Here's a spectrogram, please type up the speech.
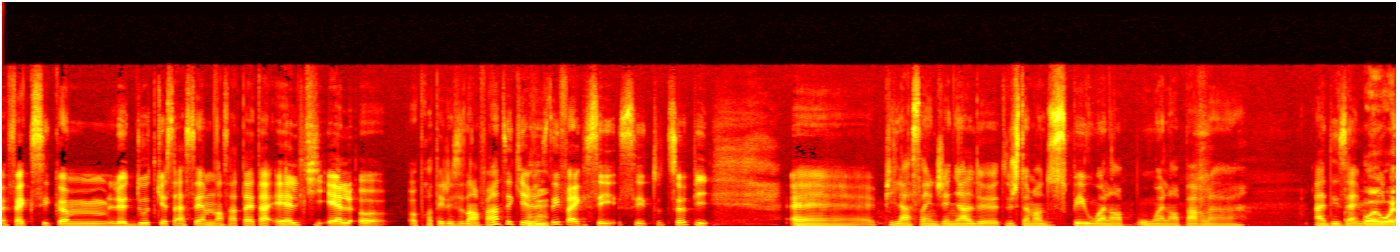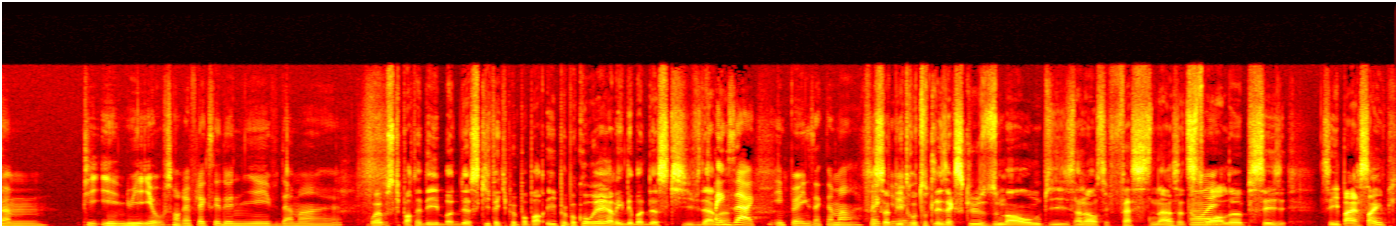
ça. Fait que c'est comme le doute que ça sème dans sa tête à elle, qui, elle, a, a protégé ses enfants, tu sais, qui est Mhm. restée. Fait que c'est, tout ça. Puis, euh, puis la scène géniale de, justement du souper où elle en, où elle en parle à, à des amis. Ouais, ouais. Comme, puis lui, son réflexe est de nier, évidemment. euh. Ouais, parce qu'il portait des bottes de ski, fait qu'il peut pas, il peut pas courir avec des bottes de ski, évidemment. Exact. Il peut, exactement. C'est ça, que- puis il trouve toutes les excuses du monde, puis ça, non, c'est fascinant, cette Ouais. histoire-là, puis c'est hyper simple.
